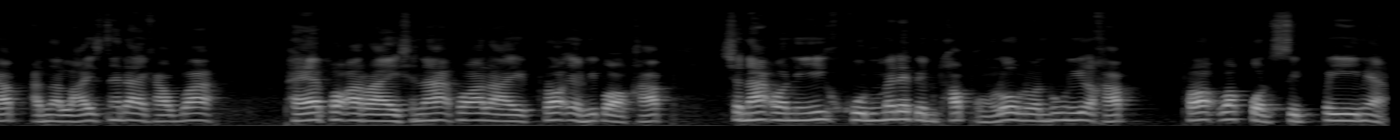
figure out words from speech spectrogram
ครับ analyze ให้ได้ครับว่า แพ้เพราะอะไรชนะเพราะอะไร เพราะอย่างที่บอกครับ ชนะวันนี้คุณไม่ได้เป็นท็อปของโลกในวันพรุ่งนี้หรอกครับ เพราะว่ากฎ 10 ปีเนี่ย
